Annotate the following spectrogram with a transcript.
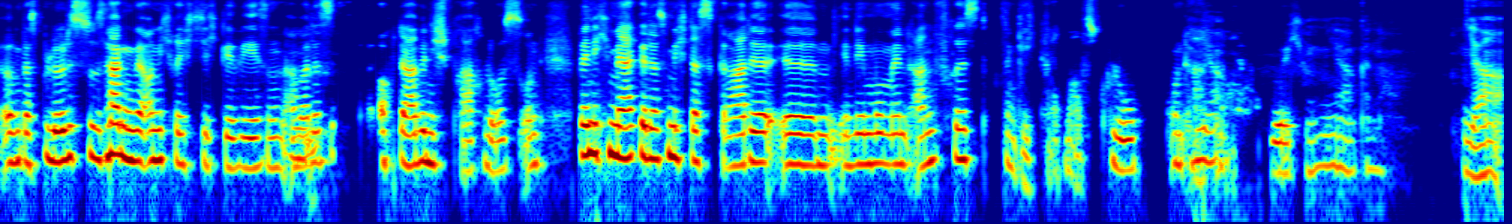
irgendwas Blödes zu sagen wäre auch nicht richtig gewesen. Aber Mhm. das ist, auch da bin ich sprachlos. Und wenn ich merke, dass mich das gerade ähm, in dem Moment anfrisst, dann gehe ich gerade mal aufs Klo und atme Ja. durch. Ja, genau. Ja,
